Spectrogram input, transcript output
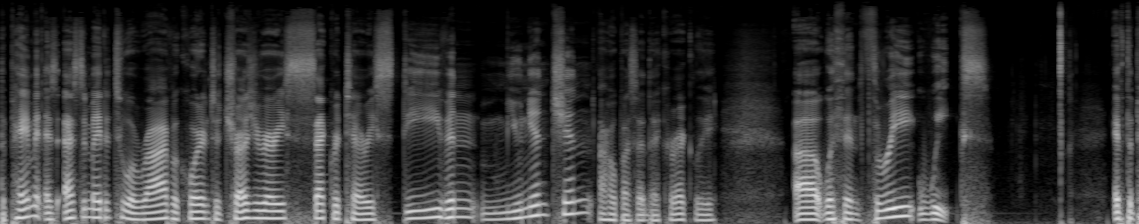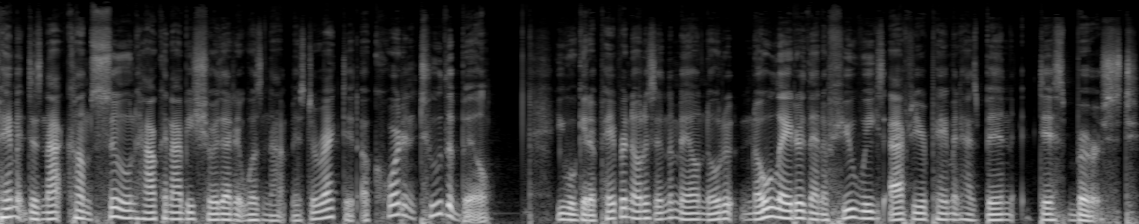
The payment is estimated to arrive, according to Treasury Secretary Stephen Mnuchin. I hope I said that correctly. Uh, within three weeks. If the payment does not come soon, how can I be sure that it was not misdirected? According to the bill, you will get a paper notice in the mail no, no later than a few weeks after your payment has been disbursed.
